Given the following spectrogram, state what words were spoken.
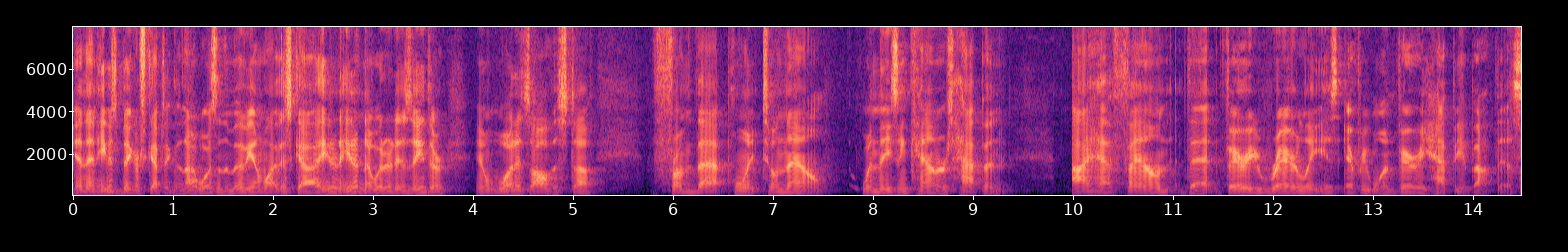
And then he was a bigger skeptic than I was in the movie. I'm like, this guy, he didn't, he didn't know what it is either. And what is all this stuff? From that point till now, when these encounters happen, I have found that very rarely is everyone very happy about this.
